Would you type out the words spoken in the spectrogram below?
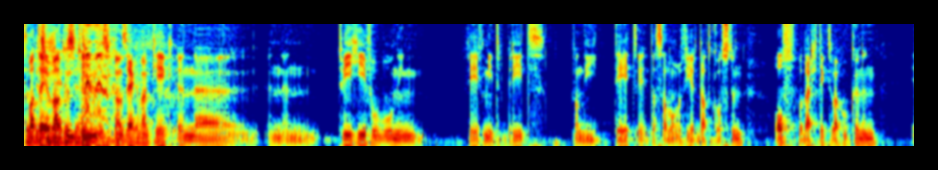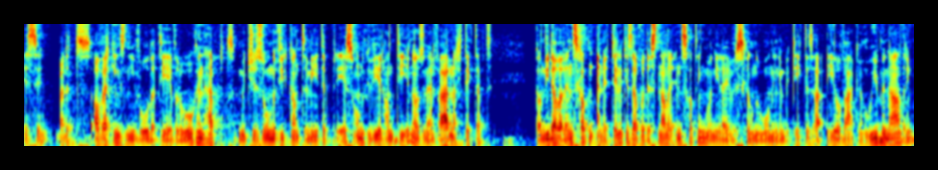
Wat je wel kunt doen, is je kan zeggen van kijk, een, een, een 2G-woning, 5 meter breed, van die tijd, dat zal ongeveer dat kosten. Of, wat architecten wel goed kunnen, is. Hè. Met het afwerkingsniveau dat je voor ogen hebt, moet je zo'n vierkante meterprijs ongeveer hanteren. Als je een ervaren architect hebt, kan die dat wel inschatten. En uiteindelijk is dat voor de snelle inschatting, wanneer je verschillende woningen bekijkt, is dat heel vaak een goede benadering.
